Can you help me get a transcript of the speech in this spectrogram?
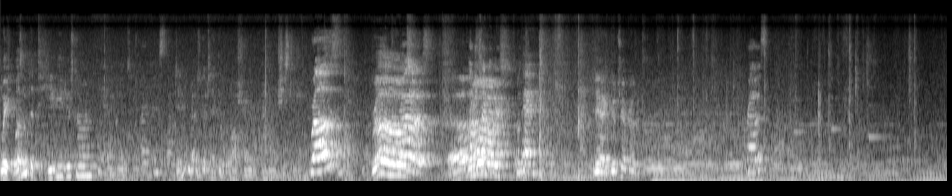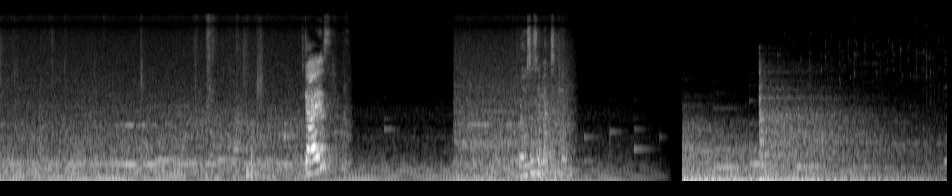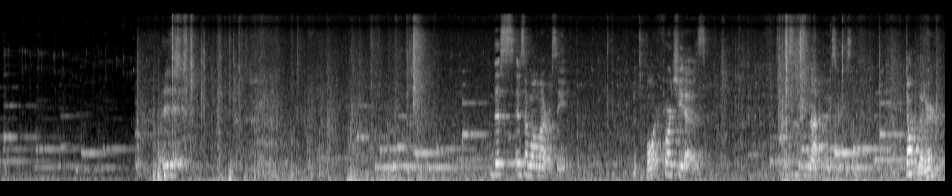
Wait, wasn't the TV just on? Yeah, mine too. I think so. Didn't Rose go to like the washroom? I don't know. She's cute. Rose? Rose! Rose! Oh. Let me check on Rose! her. Okay. Yeah, go check on. Rose? Guys? Rose isn't Mexican. What is it? This is a Walmart receipt What's it for? for Cheetos. This is not a clue, seriously. Don't litter.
